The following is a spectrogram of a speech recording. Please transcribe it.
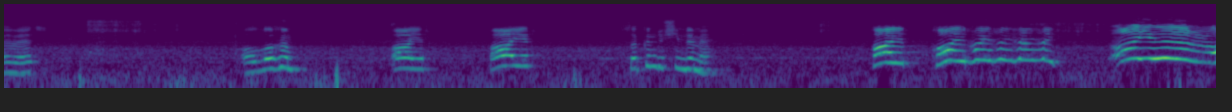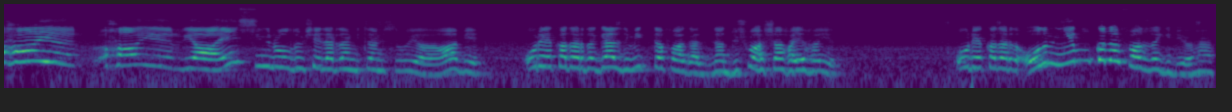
Evet. Allah'ım. Hayır. Hayır. Sakın düşeyim deme. Hayır. Hayır, hayır, hayır, hayır, hayır. Hayır, hayır, hayır ya. En sinir olduğum şeylerden bir tanesi bu ya abi. Oraya kadar da geldim. ilk defa geldim. Lan düşme aşağı. Hayır, hayır. Oraya kadar da. Oğlum niye bu kadar fazla gidiyor ha?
